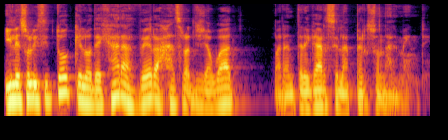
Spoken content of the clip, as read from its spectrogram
y le solicitó que lo dejara ver a Hazrat Jawad para entregársela personalmente.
